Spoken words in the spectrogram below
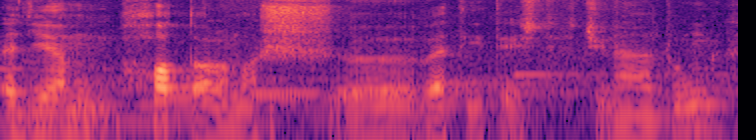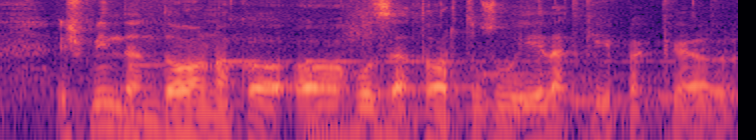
egy ilyen hatalmas vetítést csináltunk, és minden dalnak a, a hozzátartozó életképekkel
